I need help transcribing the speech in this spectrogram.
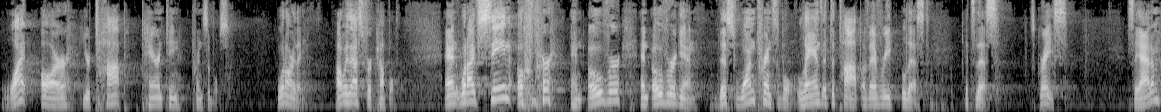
what are your top parenting principles? What are they? I always ask for a couple. And what I've seen over and over and over again, this one principle lands at the top of every list. It's this it's grace. Say, Adam,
